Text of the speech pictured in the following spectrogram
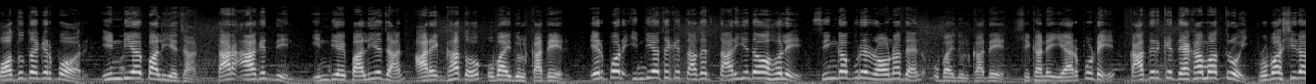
পদত্যাগের পর ইন্ডিয়ায় পালিয়ে যান। তার আগের দিন ইন্ডিয়ায় পালিয়ে যান আরেক ঘাতক ওবায়দুল কাদের। এরপর ইন্ডিয়া থেকে তাদের তাড়িয়ে দেওয়া হলে সিঙ্গাপুরে রওনা দেন ওবায়দুল কাদের। সেখানে এয়ারপোর্টে কাদেরকে দেখা মাত্রই প্রবাসীরা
